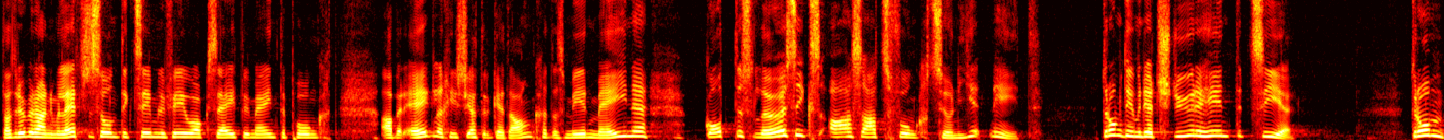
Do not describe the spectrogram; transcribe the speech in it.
Darüber habe ich mir letzten Sonntag ziemlich viel gesagt beim einen Punkt. Aber eigentlich ist ja der Gedanke, dass wir meinen, Gottes Lösungsansatz funktioniert nicht. Darum tun wir jetzt Steuern hinterziehen. Darum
